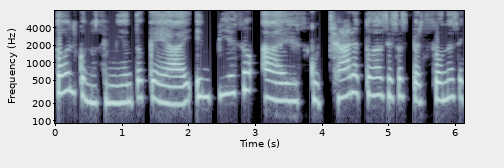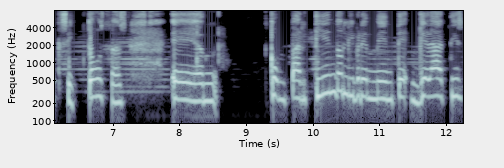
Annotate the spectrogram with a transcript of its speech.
todo el conocimiento que hay, empiezo a escuchar a todas esas personas exitosas, em, compartiendo libremente, gratis.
